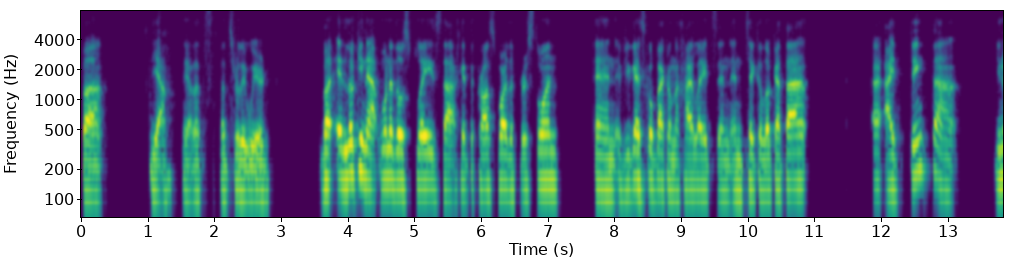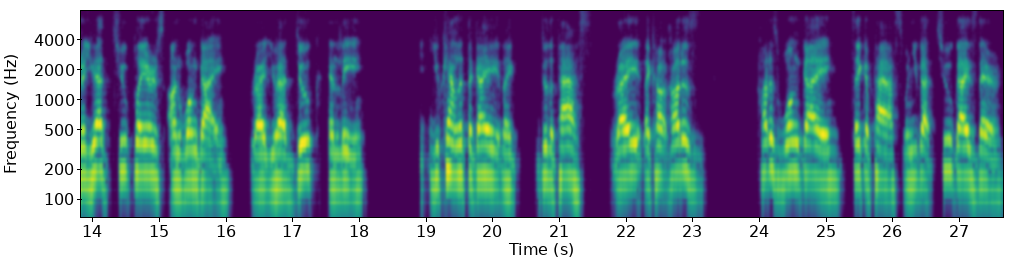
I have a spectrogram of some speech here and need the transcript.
but yeah yeah that's that's really weird. But in looking at one of those plays that hit the crossbar the first one and if you guys go back on the highlights and and take a look at that I think that you know, you had two players on one guy, right? You had Duke and Lee. You can't let the guy like do the pass, right? Like how how does how does one guy take a pass when you got two guys there,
